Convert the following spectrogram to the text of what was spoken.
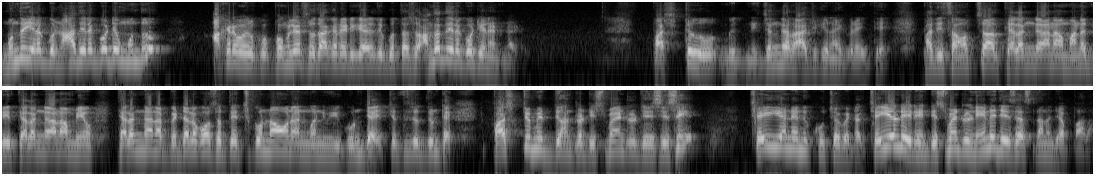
ముందు ఇరగొ నాది ఇరగొట్టే ముందు అక్కడ పొంగులేరు సుధాకర్ రెడ్డి గారిది గుత్త అందరిది ఇరగొట్టాను అంటున్నాడు. ఫస్ట్ మీరు నిజంగా రాజకీయ నాయకుడు అయితే పది సంవత్సరాలు తెలంగాణ మనది తెలంగాణ మేము తెలంగాణ బిడ్డల కోసం తెచ్చుకున్నాము అని మనం మీకు ఉంటే చిత్తశుద్ధి ఉంటే ఫస్ట్ మీరు దాంట్లో డిస్మాంటిల్ చేసేసి చెయ్యి అని నేను కూర్చోబెట్టాలి. చెయ్యండి నేను డిస్మెంటల్ నేనే చేసేస్తానని చెప్పాలా?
